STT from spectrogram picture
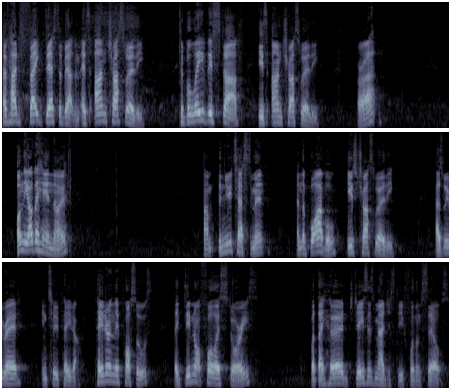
have had fake deaths about them. It's untrustworthy. To believe this stuff is untrustworthy. All right? On the other hand, though, um, the New Testament and the Bible is trustworthy, as we read in 2 Peter. Peter and the apostles, they did not follow stories, but they heard Jesus' majesty for themselves.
